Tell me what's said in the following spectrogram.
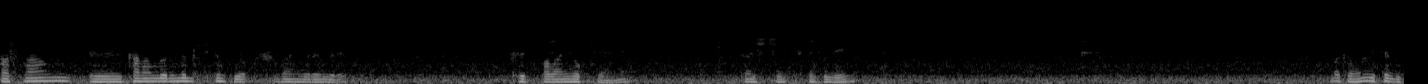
Kasnağın e, kanallarında bir sıkıntı yok. Şuradan görebiliriz. Kırık falan yoktu yani. Taş için sıkıntı değil. Bakımını bitirdik.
